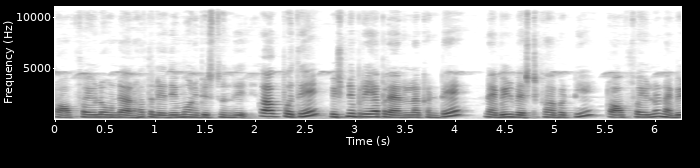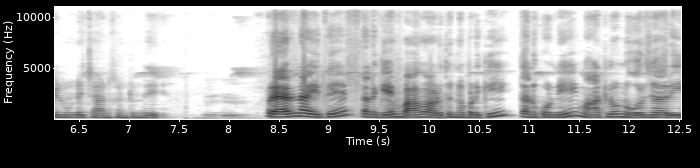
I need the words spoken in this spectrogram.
టాప్ ఫైవ్లో ఉండే అర్హత లేదేమో అనిపిస్తుంది. కాకపోతే విష్ణుప్రియ ప్రేరణల కంటే నబీల్ బెస్ట్ కాబట్టి టాప్ ఫైవ్లో నబీల్ ఉండే ఛాన్స్ ఉంటుంది. ప్రేరణ అయితే తన గేమ్ బాగా ఆడుతున్నప్పటికీ తను కొన్ని మాటలు నోరు జారి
